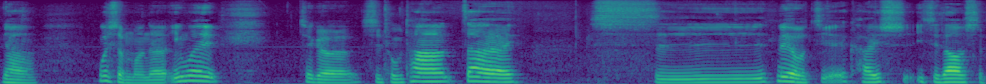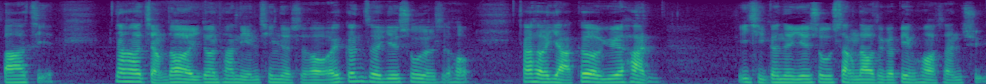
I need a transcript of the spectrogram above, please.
那为什么呢？因为这个使徒他在十六节开始一直到十八节，那他讲到了一段他年轻的时候，哎，跟着耶稣的时候，他和雅各、约翰。一起跟着耶稣上到这个变化山去。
